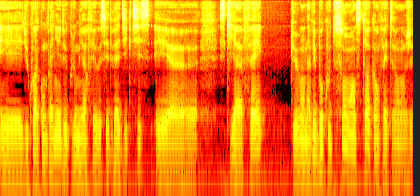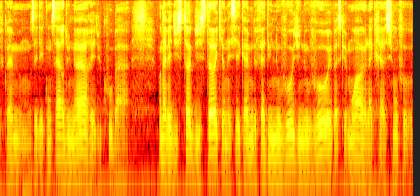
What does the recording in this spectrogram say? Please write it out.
Et du coup accompagné de Gloomy Orpheus et de Vadictis. Et ce qui a fait qu'on avait beaucoup de sons en stock en fait. J'ai quand même on faisait des concerts d'une heure et du coup bah on avait du stock du stock et on essayait quand même de faire du nouveau du nouveau. Et parce que moi la création faut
